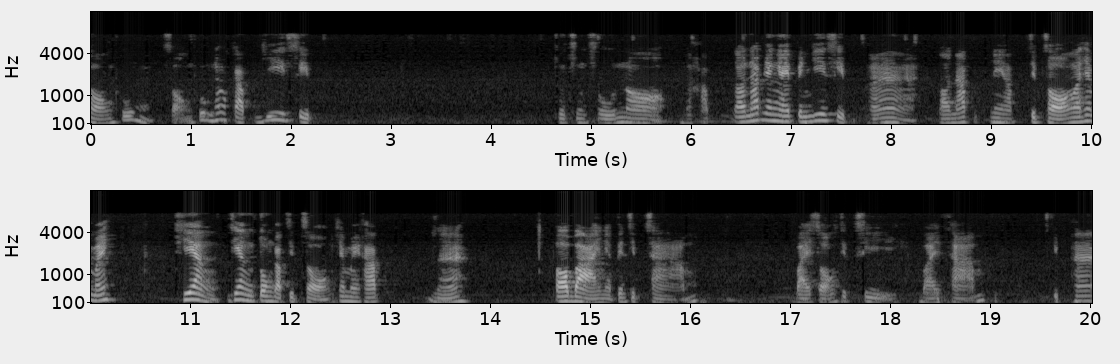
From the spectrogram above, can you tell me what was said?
สองทุ่มสองทุ่มเท่ากับยี่สิบจุดศูนย์ศูนย์นอนะครับ เรานับยังไงเป็นยี่สิบอ่า เรานับเนี่ยครับสิบสองแล้วใช่ไหม เที่ยง เที่ยงตรงกับสิบสองใช่ไหมครับ นะ พอบ่ายเนี่ยเป็นสิบสาม บ่ายสองสิบสี่บ่ายสามสิบห้า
